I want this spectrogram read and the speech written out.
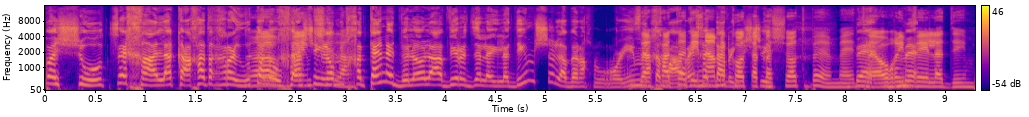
פשוט צריכה לקחת אחריות על על העובדה שהיא לא שלה. מתחתנת, ולא להעביר את זה לילדים שלה, ואנחנו רואים זה את אחת המערכת הדינמיקות הרגשית. הקשות באמת, ב- ההורים מ- וילדים.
